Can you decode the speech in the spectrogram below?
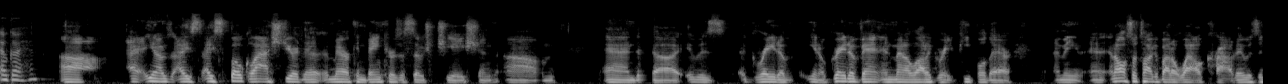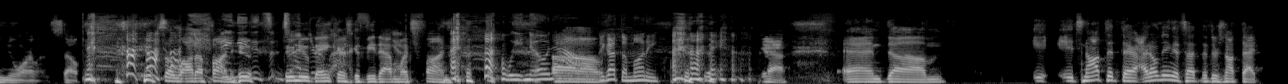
oh, go ahead. uh, I, you know, I, I spoke last year at the American Bankers Association, um, and uh, it was a great, of you know, great event and met a lot of great people there. I mean, and, and also talk about a wild crowd. It was in New Orleans, so it's a lot of fun. They Who, who knew bankers relax. could be that Yeah. much fun? we know now. Um, They got the money. yeah, and um, it, it's not that there. I don't think that's not, that there's not that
